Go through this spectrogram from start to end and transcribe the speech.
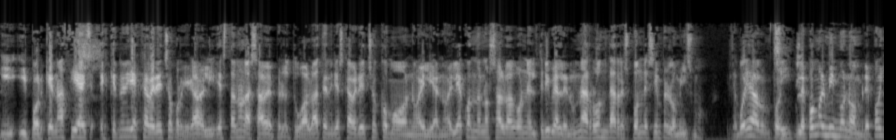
¿y, y por qué no hacíais? Es que tendrías que haber hecho, porque claro, Lidia esta no la sabe, pero tú, Alba, tendrías que haber hecho como Noelia. Noelia, cuando no salva con el trivial en una ronda, responde siempre lo mismo. Dice, voy a. pues, Sí. Le pongo el mismo nombre. Voy,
